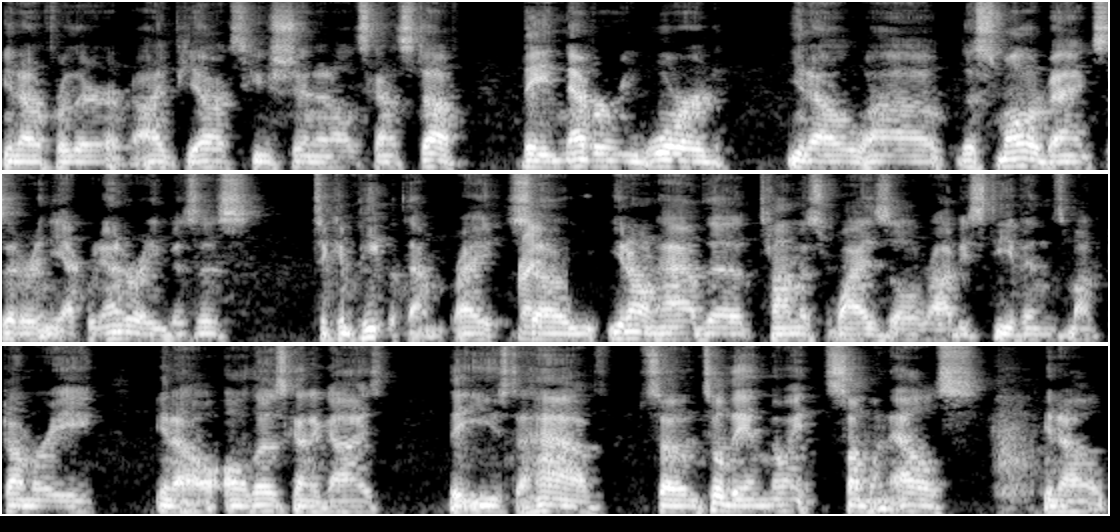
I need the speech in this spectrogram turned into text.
you know, for their IPO execution and all this kind of stuff, they never reward you know uh, the smaller banks that are in the equity underwriting business to compete with them, right? Right. So you don't have the Thomas Weisel, Robertson Stephens, Montgomery, you know, all those kind of guys that you used to have. So until they anoint someone else, you know,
